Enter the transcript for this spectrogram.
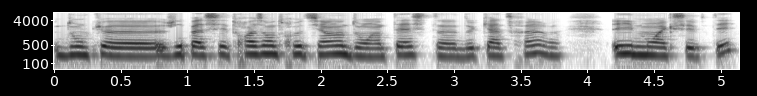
Donc j'ai passé trois entretiens, dont un test de quatre heures, et ils m'ont accepté.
